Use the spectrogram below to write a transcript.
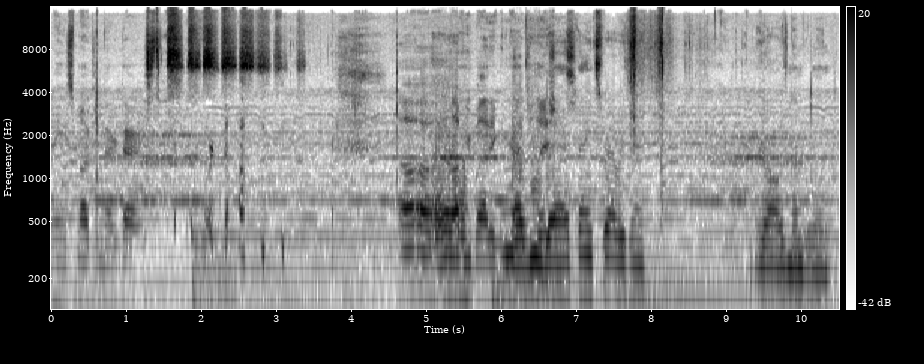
We ain't smoking no done. Oh, I love you, buddy. Congratulations. Thanks for everything. You're always number one.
